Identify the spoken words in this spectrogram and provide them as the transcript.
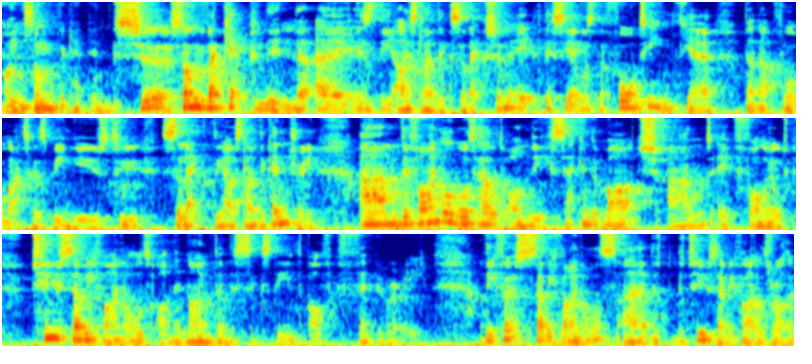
on Songvakeppnin. Sure, Songvakeppnin uh, is the Icelandic selection. It, this year was the 14th year that that format has been used to select the Icelandic entry. And the final was held on the 2nd of March and it followed two semi finals on the 9th and the 16th of February. The first semi finals, uh, the, the two semi finals rather,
